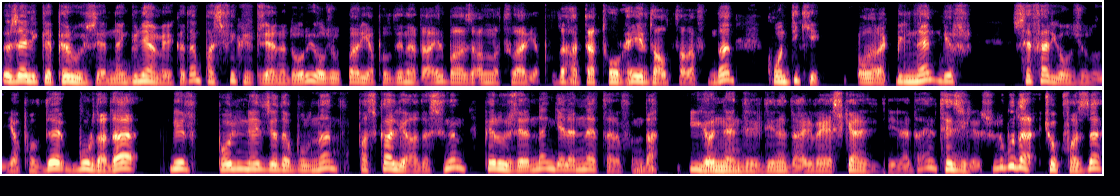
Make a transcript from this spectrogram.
özellikle Peru üzerinden Güney Amerika'dan Pasifik üzerine doğru yolculuklar yapıldığına dair bazı anlatılar yapıldı. Hatta Thor Heyerdahl tarafından Kontiki olarak bilinen bir sefer yolculuğu yapıldı. Burada da bir Polinezya'da bulunan Paskalya Adası'nın Peru üzerinden gelenler tarafından yönlendirildiğine dair ve eskan edildiğine dair tez ileri sürüldü. Bu da çok fazla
